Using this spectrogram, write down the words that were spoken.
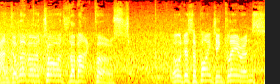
And deliver towards the back post. Oh, disappointing clearance.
